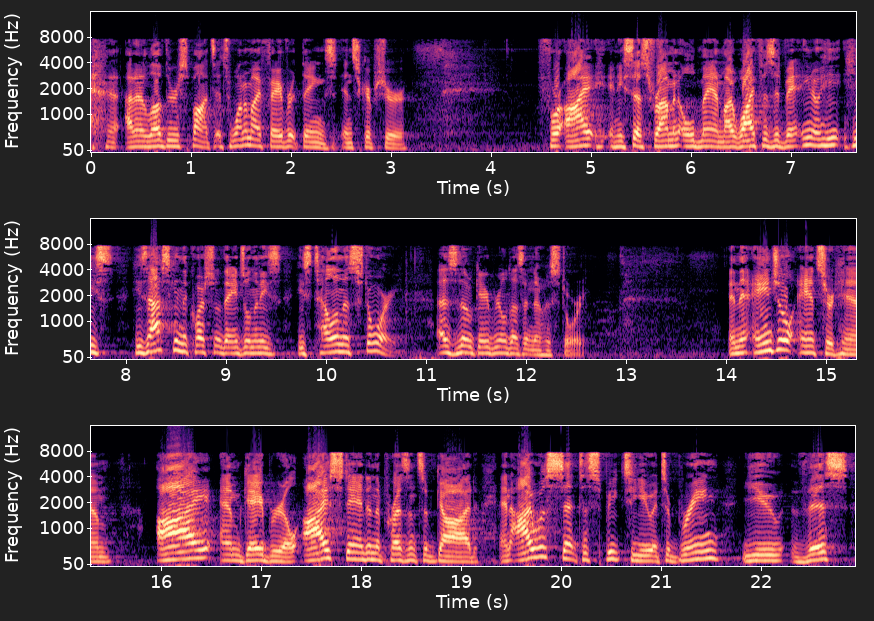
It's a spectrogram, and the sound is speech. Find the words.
and I love the response. It's one of my favorite things in Scripture. For I, and he says, for I'm an old man, my wife is advanced. You know, he, he's, he's asking the question of the angel, and then he's, he's telling his story, as though Gabriel doesn't know his story. And the angel answered him, I am Gabriel. I stand in the presence of God, and I was sent to speak to you and to bring you this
